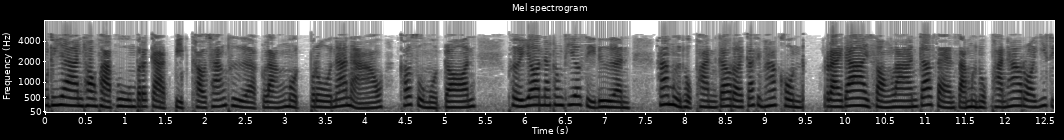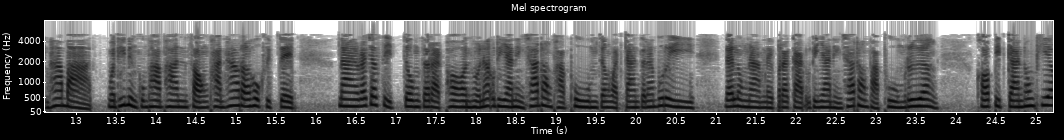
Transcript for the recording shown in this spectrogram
อุทยานทองผาภูมิประกาศปิดเขาช้างเผือก หลังหมดโปรหน้าหนาว เข้าสู่โหมดร้อน เผยยอดนักท่องเที่ยว4เดือน 56,995 คน รายได้2,936,525 บาท วันที่ 1 กุมภาพันธ์ 2567 นายรัชสิทธิ์จงจรัสพร หัวหน้าอุทยานแห่งชาติทองผาภูมิ จังหวัดกาญจนบุรี ได้ลงนามในประกาศอุทยานแห่งชาติทองผาภูมิเรื่อง ขอปิดการท่องเที่ยว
